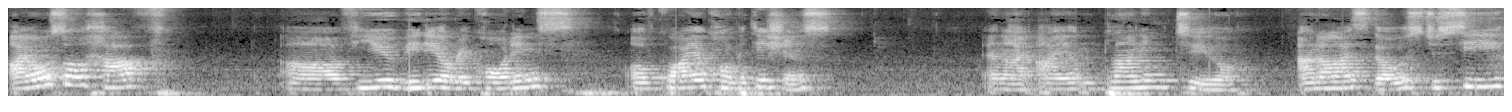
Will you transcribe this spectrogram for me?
I also have a few video recordings of choir competitions and I, I am planning to analyze those to see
